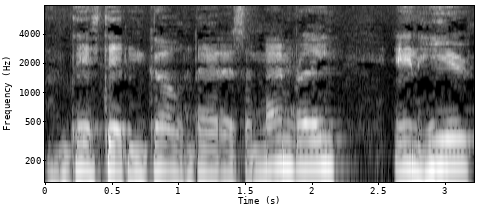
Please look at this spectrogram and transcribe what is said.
And this didn't go. There is a membrane in here,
